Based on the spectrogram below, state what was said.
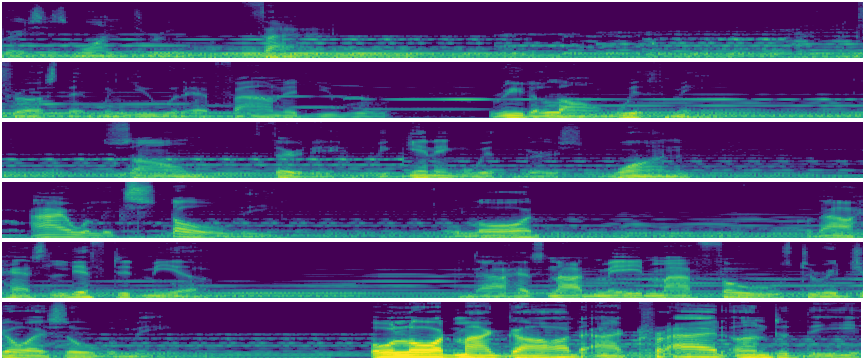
verses 1 through 5. Trust that when you would have found it, you will read along with me. Psalm 30, beginning with verse 1. I will extol thee, O Lord, for thou hast lifted me up, and thou hast not made my foes to rejoice over me. O Lord my God, I cried unto thee,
